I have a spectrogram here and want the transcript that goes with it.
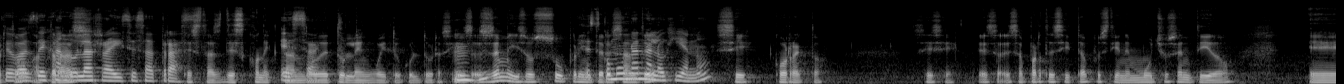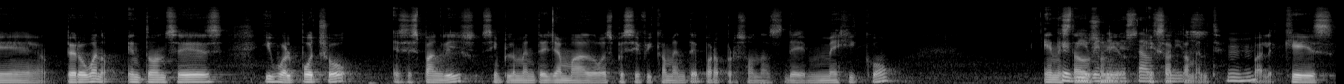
Te vas dejando las raíces atrás. Te estás desconectando de tu lengua y tu cultura. Sí, eso, se me hizo súper interesante. Es como una analogía, ¿no? Sí, correcto. Sí, sí. Esa, esa partecita pues tiene mucho sentido. Eh, pero bueno, entonces igual Pocho es Spanglish, simplemente llamado específicamente para personas de México en, Estados, Unidos. Exactamente. Vale. ¿Qué es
